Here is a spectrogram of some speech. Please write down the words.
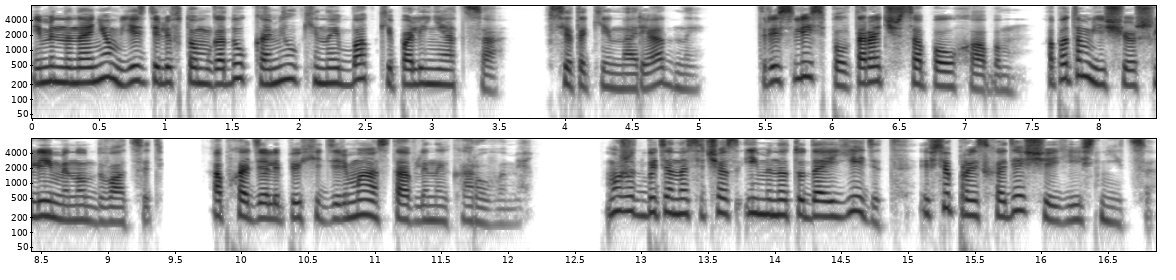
Именно на нем ездили в том году Камилкиной бабки по линии отца. Все такие нарядные. Тряслись полтора часа по ухабам, а потом еще шли минут двадцать, обходя лепёхи дерьма, оставленные коровами. Может быть, она сейчас именно туда и едет, и все происходящее ей снится.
